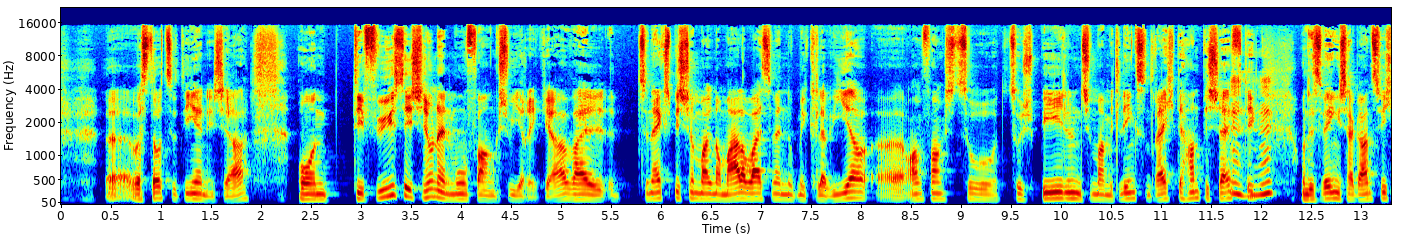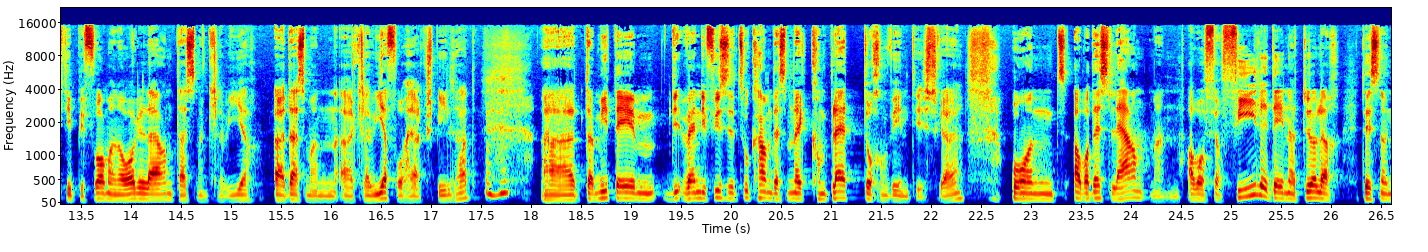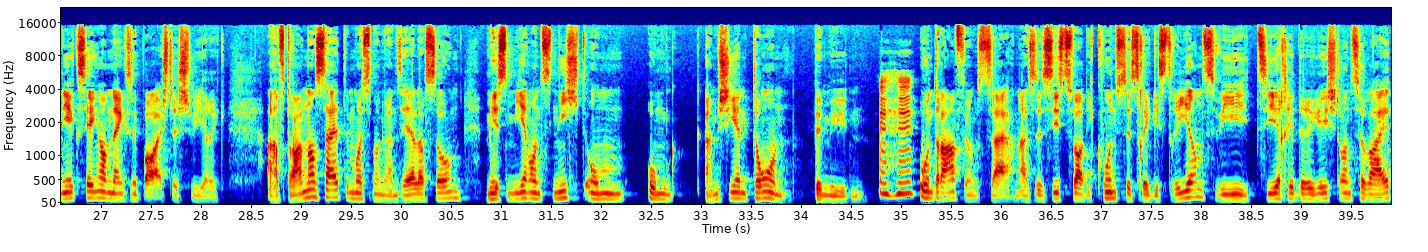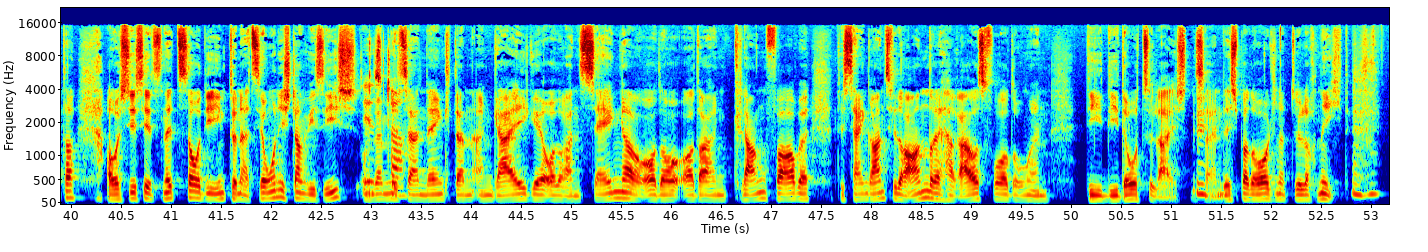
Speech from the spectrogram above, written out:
äh, was da zu tun ist, ja. Und die Füße ist schon im Umfang schwierig, ja, weil zunächst bist du schon mal normalerweise, wenn du mit Klavier äh, anfängst zu, zu spielen, schon mal mit links und rechter Hand beschäftigt. Mhm. Und deswegen ist ja ganz wichtig, bevor man Orgel lernt, dass man Klavier, äh, dass man äh, Klavier vorher gespielt hat, mhm. äh, damit eben, die, wenn die Füße dazu kommen, dass man nicht komplett durch den Wind ist. Gell? Und aber das lernt man. Aber für viele, die natürlich das noch nie gesehen haben, denken sie, boah, ist das schwierig. Auf der anderen Seite muss man ganz ehrlich sagen, müssen wir uns nicht um um am schieren Ton bemühen. Mhm. Unter Anführungszeichen. Also es ist zwar die Kunst des Registrierens, wie ziehe ich die Register und so weiter, aber es ist jetzt nicht so, die Intonation ist dann, wie es ist. Und wenn man jetzt dann denkt an, an Geige oder an Sänger oder, oder an Klangfarbe, das sind ganz wieder andere Herausforderungen, die, die da zu leisten mhm. sind. Das ist bei der Orgel natürlich nicht. Mhm.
